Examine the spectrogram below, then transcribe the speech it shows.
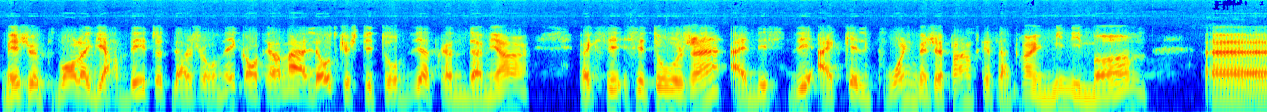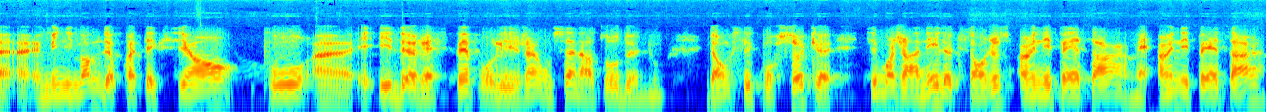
mais je vais pouvoir le garder toute la journée, contrairement à l'autre que je t'étourdis après une demi-heure. Fait que c'est- aux gens à décider à quel point, mais je pense que ça prend un minimum, euh, un minimum de protection pour euh, et de respect pour les gens aussi alentour de nous. Donc, c'est pour ça que, tu sais, moi, j'en ai là qui sont juste un épaisseur, mais un épaisseur,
